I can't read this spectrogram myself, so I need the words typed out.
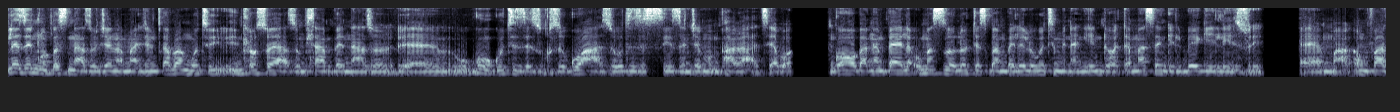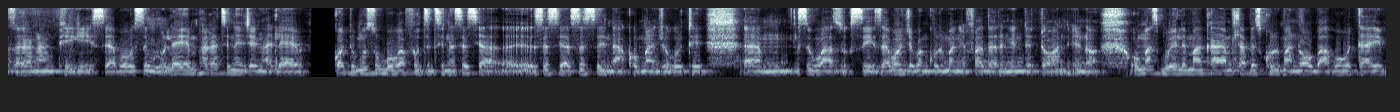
lezi ngxoxo esinazo njengamanje ngicabanga ukuthi inhloso yazo mhlambe nazo eh kuwukuthi ziz- zikwazi ukuthi zisisize njengomphakathi yabo. Ngoba ngempela uma sizolode sibambelela ukuthi mina ngiyindoda mase ngilibekile izwi um umfazi akangangiphikisi yabo. Sikhule emphakathini enjengaleyo. Kodwa uma usubuka futhi thina sesiya eh, sesiya sesinakho manje ukuthi um sikwazi ukusiza. Yabo nje bangikhuluma ngefathering in the dawn you know. Uma sibuyele emakhaya mhlawumbe sikhuluma nobaba ukuthi hayi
